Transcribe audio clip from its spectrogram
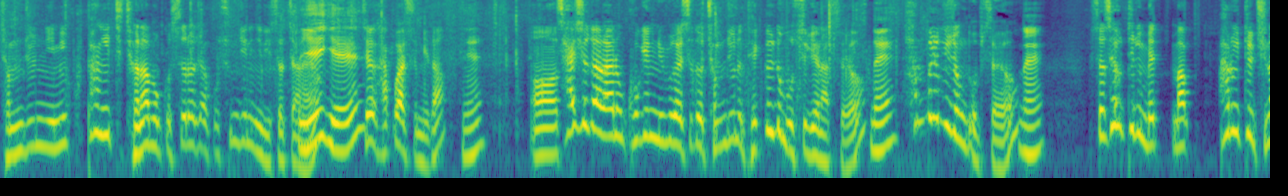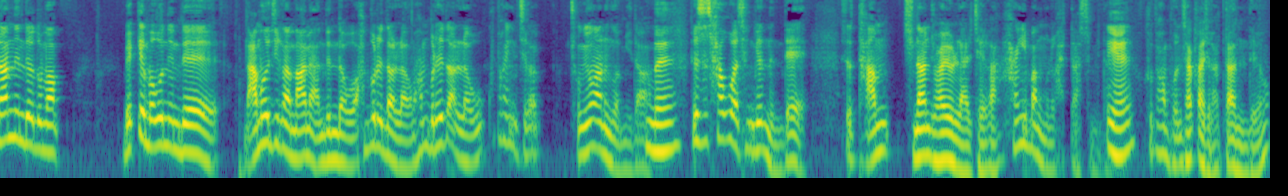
점주님이 쿠팡 이츠 전화 받고 쓰러져갖고 숨지는 일이 있었잖아요. 예, 예. 제가 갖고 왔습니다. 예. 어, 사실다라는 고객 리뷰가 있어도 점주는 댓글도 못 쓰게 해놨어요. 네. 환불 규정도 없어요. 네. 그래서 새우튀김 몇, 막 하루 이틀 지났는데도 막 몇 개 먹었는데 나머지가 마음에 안 든다고 환불해달라고 환불해달라고 쿠팡 이츠가 종용하는 겁니다. 네. 그래서 사고가 생겼는데 그래서 다음 지난주 화요일 날 제가 항의 방문을 갔다 왔습니다. 예. 쿠팡 본사까지 갔다 왔는데요.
